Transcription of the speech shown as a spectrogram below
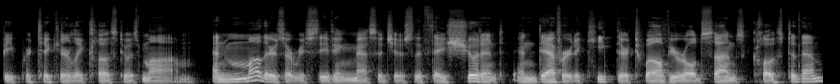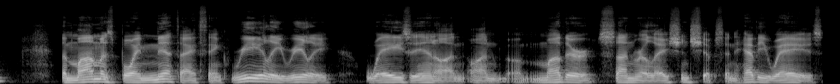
be particularly close to his mom. And mothers are receiving messages that they shouldn't endeavor to keep their 12 year old sons close to them. The mama's boy myth, I think, really, really weighs in on on uh, mother son relationships in heavy ways.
